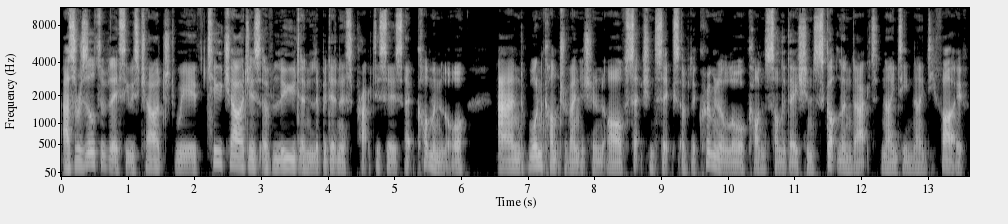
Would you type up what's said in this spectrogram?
As a result of this, he was charged with two charges of lewd and libidinous practices at common law and one contravention of Section 6 of the Criminal Law Consolidation Scotland Act 1995.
